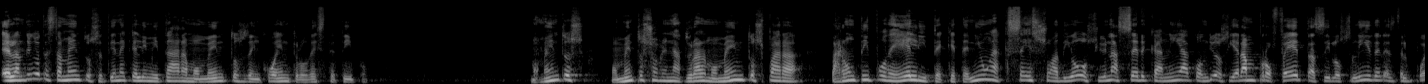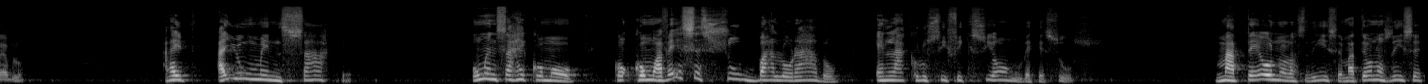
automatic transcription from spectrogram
el Antiguo Testamento se tiene que limitar a momentos de encuentro de este tipo. Momentos momentos sobrenaturales, momentos para, para un tipo de élite que tenía un acceso a Dios y una cercanía con Dios y eran profetas y los líderes del pueblo. Hay, hay un mensaje, un mensaje como, como a veces subvalorado en la crucifixión de Jesús. Mateo nos dice, Mateo nos dice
